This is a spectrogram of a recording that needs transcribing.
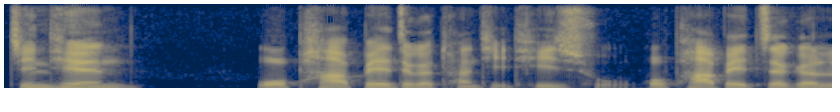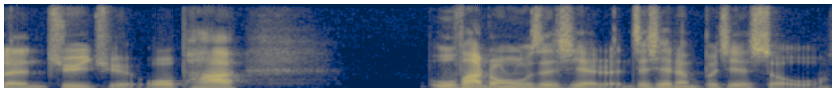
今天我怕被这个团体剔除，我怕被这个人拒绝，我怕无法融入这些人，这些人不接受我。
